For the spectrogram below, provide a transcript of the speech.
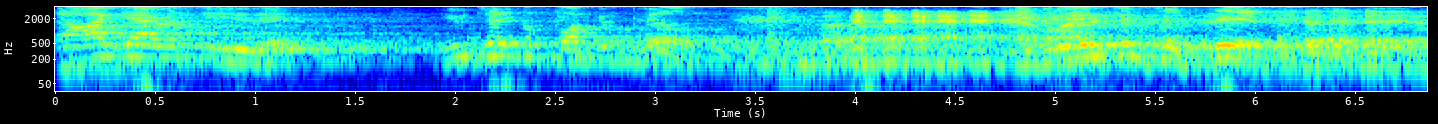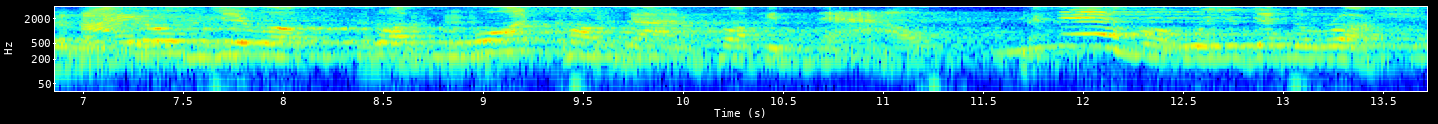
Now I guarantee you this. You take a fucking pill. and you listen to this. I don't give a fuck what comes out of fucking now. Never will you get the rush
